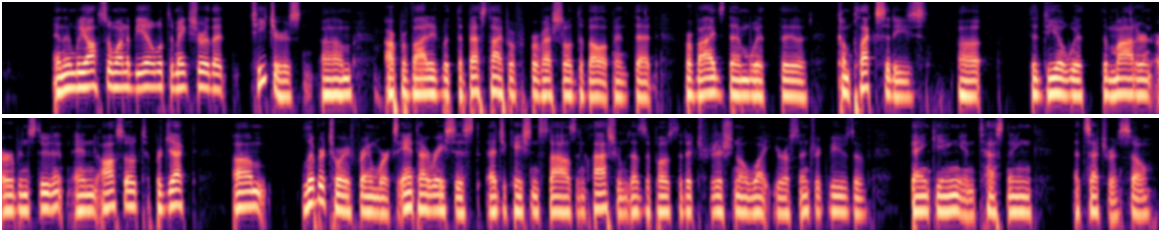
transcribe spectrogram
And then we also want to be able to make sure that teachers um, are provided with the best type of professional development that provides them with the complexities uh, to deal with the modern urban student and also to project um, liberatory frameworks, anti racist education styles in classrooms as opposed to the traditional white Eurocentric views of banking and testing, etc. So.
